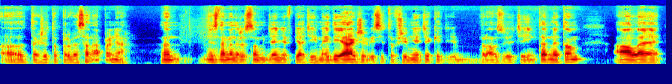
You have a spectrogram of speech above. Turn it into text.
uh, takže to prvé sa naplňa. Len neznamená, že som denne v piatich médiách, že vy si to všimnete, keď browsujete internetom, ale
